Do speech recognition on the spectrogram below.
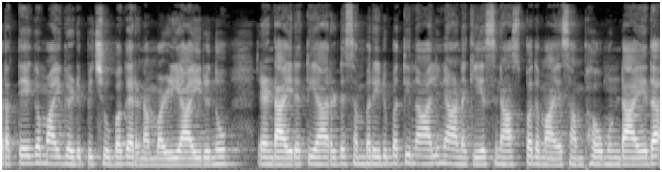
പ്രത്യേകമായി ഘടിപ്പിച്ച ഉപകരണം വഴിയായിരുന്നു. രണ്ടായിരത്തി ആറ് ഡിസംബർ ഇരുപത്തിനാലിനാണ് കേസിനാസ്പദമായ സംഭവമുണ്ടായത്.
